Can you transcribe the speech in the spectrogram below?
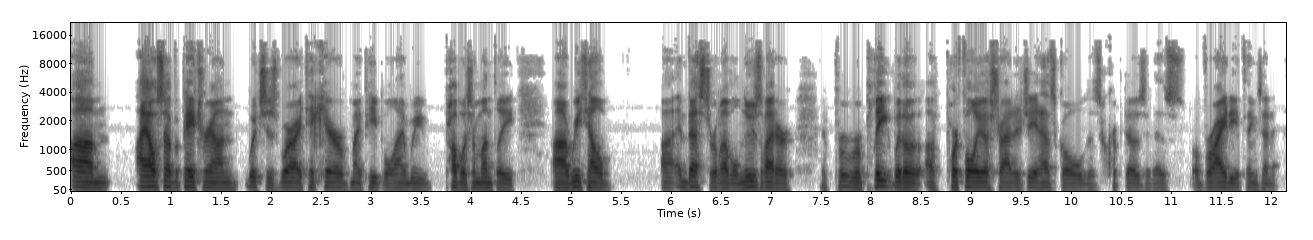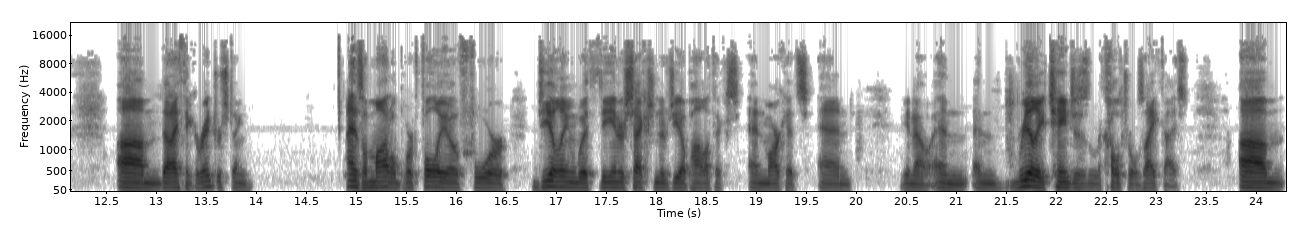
Um, I also have a Patreon, which is where I take care of my people, and we publish a monthly uh, retail uh, investor level newsletter, replete with a, a, portfolio strategy. It has gold, it has cryptos, it has a variety of things in it um, that I think are interesting as a model portfolio for dealing with the intersection of geopolitics and markets and you know and and really changes in the cultural zeitgeist. Um,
